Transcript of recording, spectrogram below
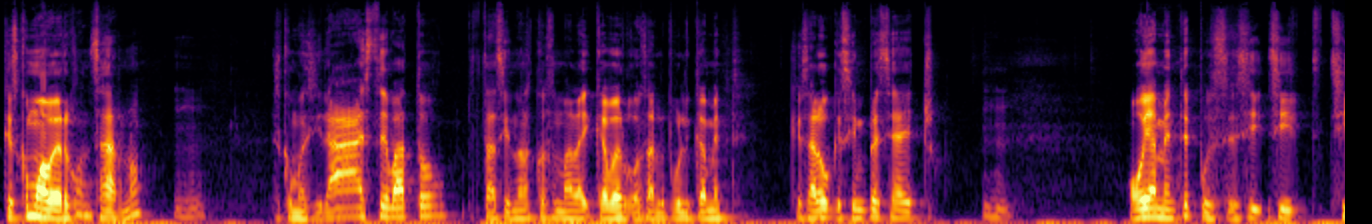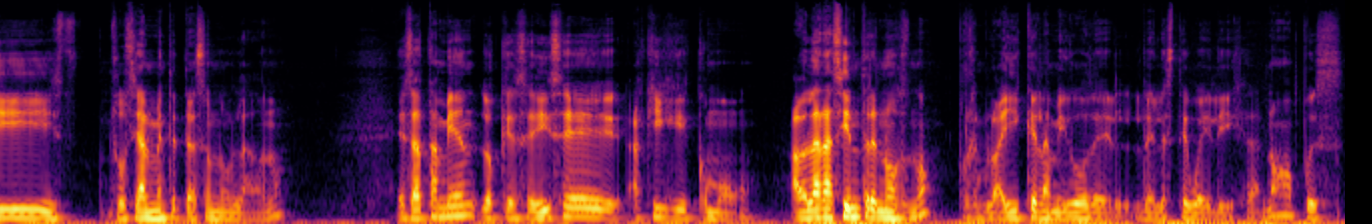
Que es como avergonzar, ¿no? Es como decir, ah, este vato está haciendo las cosas mal, hay que avergonzarlo públicamente. Que es algo que siempre se ha hecho. Obviamente, pues sí, sí, sí, socialmente te hace un lado, ¿no? Está también lo que se dice aquí como hablar así entre nos, ¿no? Por ejemplo, ahí que el amigo del, del este güey le dijera, no, pues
